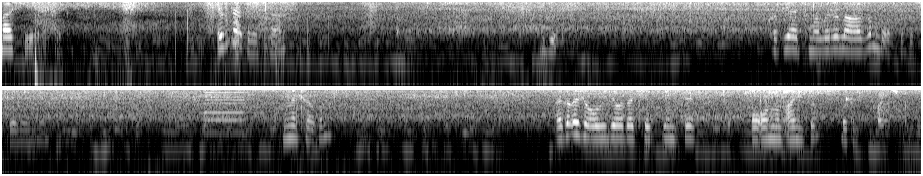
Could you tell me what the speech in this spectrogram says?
Başlıyoruz. Evet arkadaşlar. Gidiyoruz. Kapıyı açmaları lazım da otobüs gelince. Ne çaldım? Arkadaşlar o videoda çektiğim ses o onun aynısı. Bakın. Aracımızın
